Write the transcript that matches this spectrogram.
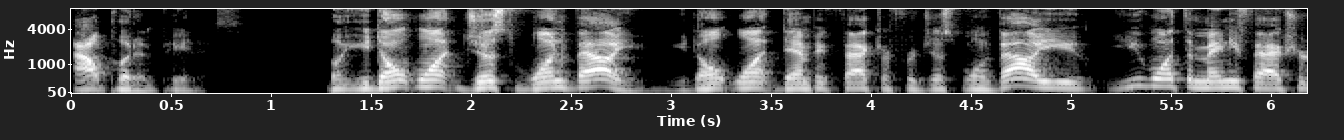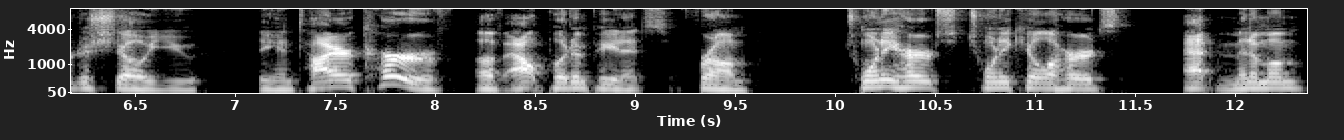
Output impedance. But you don't want just one value. You don't want damping factor for just one value. You want the manufacturer to show you the entire curve of output impedance from 20 hertz, 20 kilohertz at minimum.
